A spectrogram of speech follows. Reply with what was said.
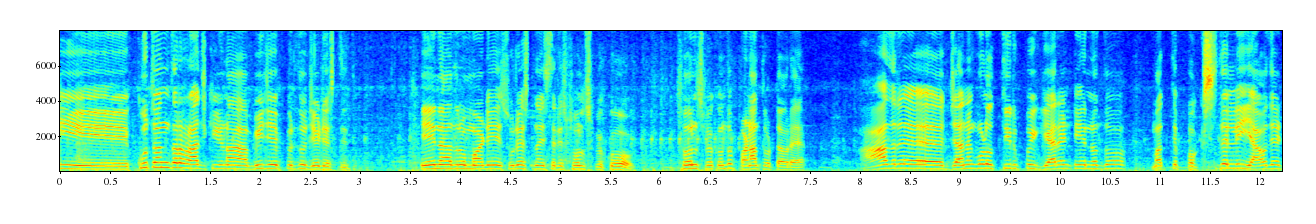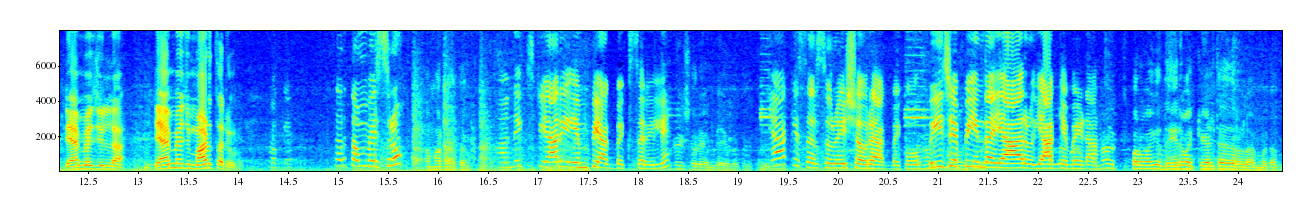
ಈ ಕುತಂತ್ರ ರಾಜಕೀಯ ಬಿ ಜೆ ಪಿರ್ದು ಜೆ ಡಿ ಎಸ್ ಏನಾದರೂ ಮಾಡಿ ಸುರೇಶ್ ನೈಸರಿ ಸೋಲಿಸ್ಬೇಕು ಸೋಲಿಸ್ಬೇಕು ಅಂತ ಪಣ ತೊಟ್ಟವ್ರೆ. ಆದರೆ ಜನಗಳು ತೀರ್ಪು ಗ್ಯಾರಂಟಿ ಅನ್ನೋದು ಮತ್ತು ಪಕ್ಷದಲ್ಲಿ ಯಾವುದೇ ಡ್ಯಾಮೇಜ್ ಇಲ್ಲ. ಡ್ಯಾಮೇಜ್ ಮಾಡ್ತಾರೆ ಇವರು. ಓಕೆ ಸರ್ ತಮ್ಮ ಹೆಸರು? ಅಮರ್ನಾಥ್ ಅಂತ. ನೆಕ್ಸ್ಟ್ ಯಾರು ಎಂ ಪಿ ಆಗ್ಬೇಕು ಸರ್ ಇಲ್ಲಿ? ಯಾಕೆ ಸರ್ ಸುರೇಶ್ ಅವರೇ ಆಗ್ಬೇಕು? ಬಿಜೆಪಿಯಿಂದ ಯಾರು ಯಾಕೆ ಬೇಡ? ಪರವಾಗಿ ಧೈರ್ಯವಾಗಿ ಕೇಳ್ತಾ ಇದಾರಲ್ಲ ಮೇಡಮ್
